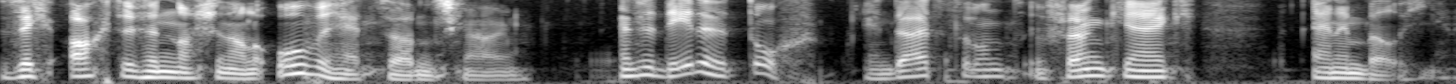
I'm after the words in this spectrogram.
zich achter hun nationale overheid zouden scharen. En ze deden het toch, in Duitsland, in Frankrijk en in België.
